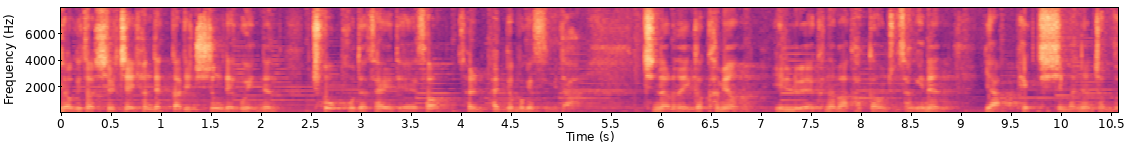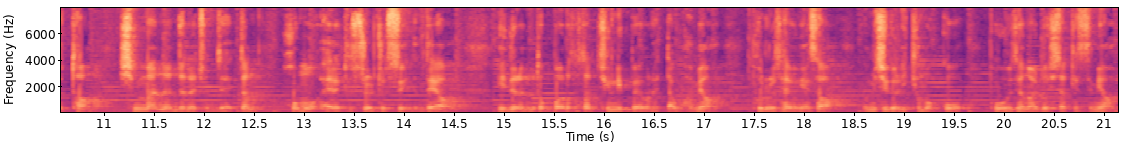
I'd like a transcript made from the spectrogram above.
여기서 실제 현대까지 추정되고 있는 초고대사에 대해서 살펴보겠습니다. 진화론에 입각하면 인류에 그나마 가까운 조상에는 약 170만 년 전부터 10만 년 전에 존재했던 호모 에렉투스를 줄 수 있는데요. 이들은 똑바로 서서 직립보행을 했다고 하며 불을 사용해서 음식을 익혀 먹고 보온 생활도 시작했으며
